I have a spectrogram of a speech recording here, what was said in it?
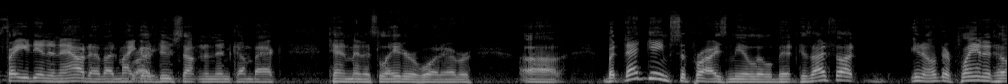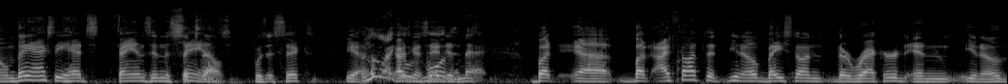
fade in and out of. I might go do something and then come back ten minutes later or whatever. Uh, but that game surprised me a little bit because I thought, you know, they're playing at home. They actually had fans in the stands. 6,000. Was it six? Yeah, It looked like I it was say more than didn't. that. But uh, but I thought that you know based on their record and you know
